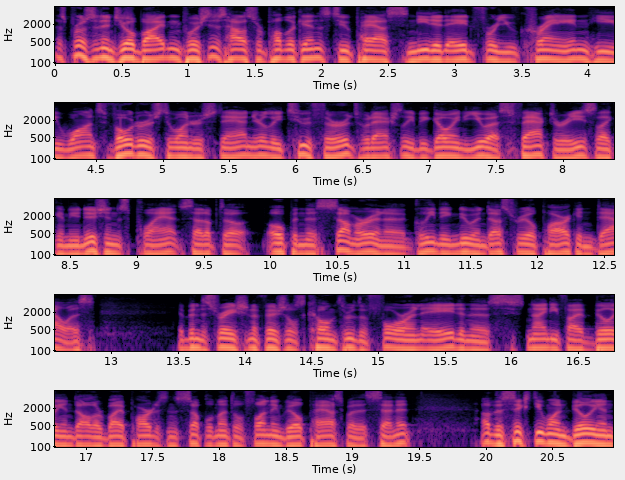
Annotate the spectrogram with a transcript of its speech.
As President Joe Biden pushes House Republicans to pass needed aid for Ukraine, he wants voters to understand nearly two thirds would actually be going to U.S. factories, like a munitions plant set up to open this summer in a gleaming new industrial park in Dallas. Administration officials combed through the foreign aid in the $95 billion bipartisan supplemental funding bill passed by the Senate. Of the $61 billion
